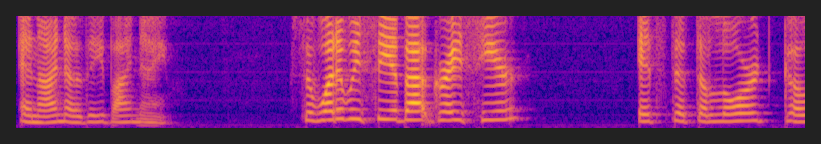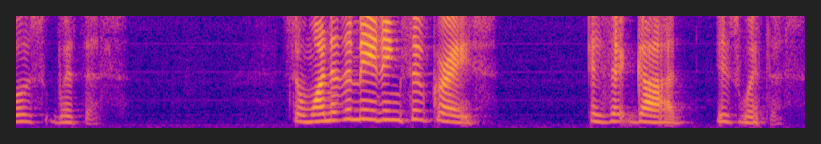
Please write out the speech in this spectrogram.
and I know thee by name. So, what do we see about grace here? It's that the Lord goes with us. So, one of the meanings of grace is that God is with us.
